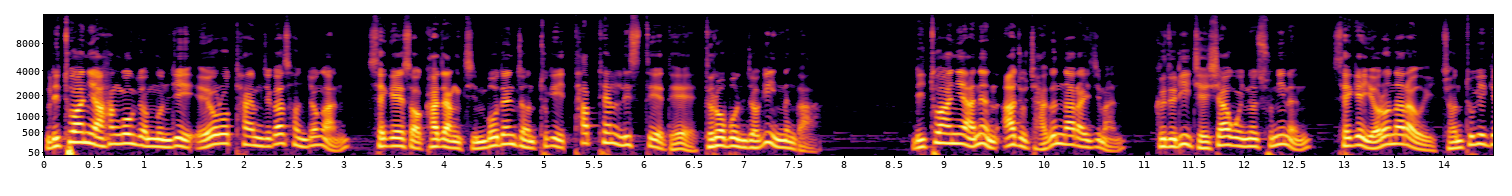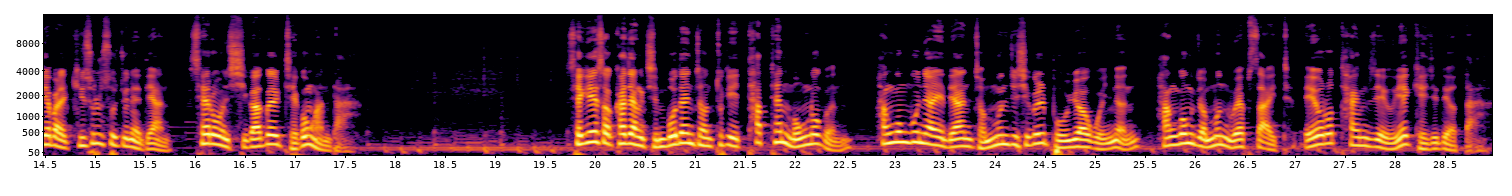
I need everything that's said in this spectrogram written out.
리투아니아 항공 전문지 에어로타임즈가 선정한 세계에서 가장 진보된 전투기 탑10 리스트에 대해 들어본 적이 있는가? 리투아니아는 아주 작은 나라이지만 그들이 제시하고 있는 순위는 세계 여러 나라의 전투기 개발 기술 수준에 대한 새로운 시각을 제공한다. 세계에서 가장 진보된 전투기 탑10 목록은 항공 분야에 대한 전문 지식을 보유하고 있는 항공 전문 웹사이트 에어로타임즈에 의해 게재되었다.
